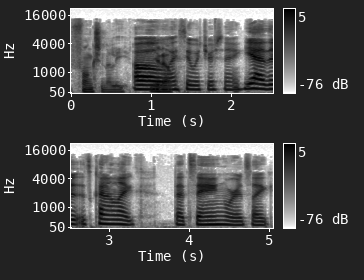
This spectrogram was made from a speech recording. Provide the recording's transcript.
functionally. Oh, you know? I see what you're saying. Yeah, there, it's kind of like that saying where it's like,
